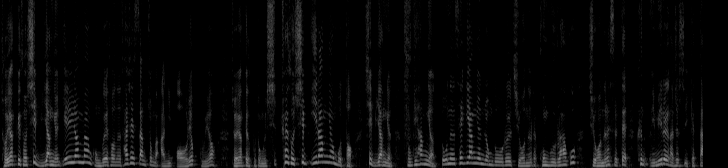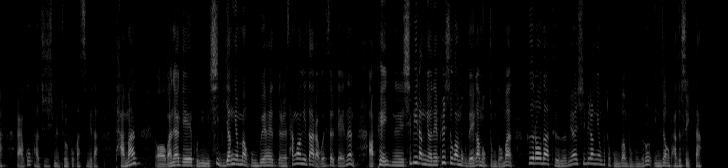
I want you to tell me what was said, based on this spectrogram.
저희 학교에서 12학년 1년만 공부해서는 사실상 좀 많이 어렵고요. 저희 학교에서 보통 10, 최소 11학년부터 12학년, 두개 학년 또는 세개 학년 정도를 지원을 해- 공부를 하고 지원을 했을 때 큰 의미를 가질 수 있겠다라고 봐주시면 좋을 것 같습니다. 다만 어, 만약에 본인이 12학년만 공부해야 될 상황이다라고 했을 때에는 앞에 있는 11학년의 필수 과목 4과목 정도만 끌어다 들으면 11학년부터 공부한 부분으로 인정을 받을 수 있다.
